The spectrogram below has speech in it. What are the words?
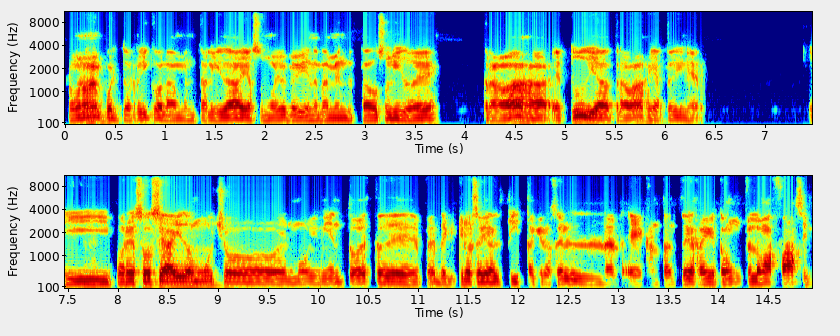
por lo menos en Puerto Rico, la mentalidad, y asumo yo que viene también de Estados Unidos, es trabaja, estudia, trabaja y hazte dinero y por eso se ha ido mucho el movimiento este de, pues, de que quiero ser artista, quiero ser eh, cantante de reggaetón, que es lo más fácil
